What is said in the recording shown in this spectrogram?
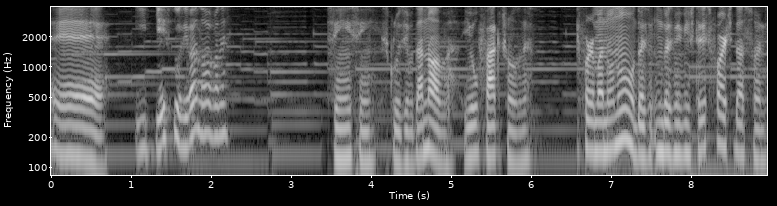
É. E, e exclusiva nova, né? Sim, sim, exclusivo da nova. E o Factions, né? Formando no dois- um 2023 forte da Sony.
